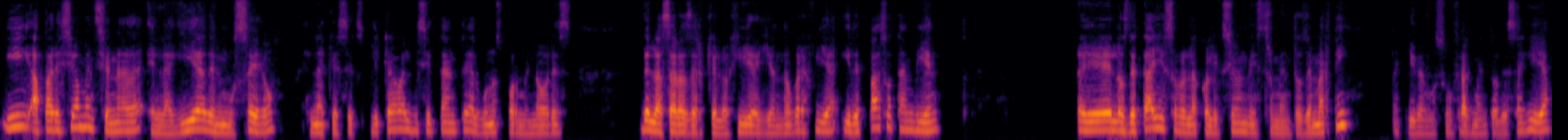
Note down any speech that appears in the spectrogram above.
y apareció mencionada en la guía del museo, en la que se explicaba al visitante algunos pormenores de las áreas de arqueología y etnografía, y de paso también eh, los detalles sobre la colección de instrumentos de Martí. Aquí vemos un fragmento de esa guía.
